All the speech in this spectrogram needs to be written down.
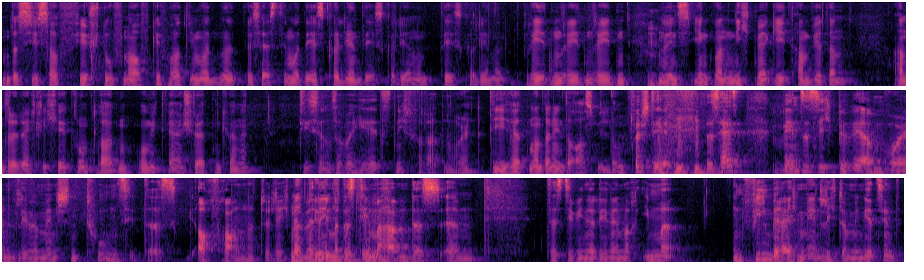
Und das ist auf vier Stufen aufgebaut. Immer nur, das heißt immer deeskalieren, deeskalieren und deeskalieren. Halt reden, reden, reden. Mhm. Und wenn es irgendwann nicht mehr geht, haben wir dann andere rechtliche Grundlagen, womit wir einschreiten können. Die Sie uns aber hier jetzt nicht verraten wollen. Die hört man dann in der Ausbildung. Verstehe. Das heißt, wenn Sie sich bewerben wollen, liebe Menschen, tun Sie das. Auch Frauen natürlich. Weil natürlich, wir immer das natürlich. Thema haben, dass, ähm, dass die Wiener Linien noch immer in vielen Bereichen männlich dominiert sind.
